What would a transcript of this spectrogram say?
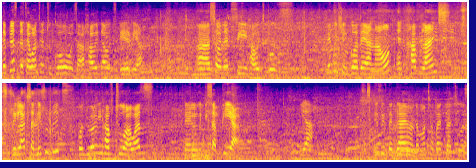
The place that I wanted to go was a hideout area. Uh, so let's see how it goes. Maybe we should go there now and have lunch, relax a little bit because we only have two hours. Then we disappear. Yeah. This is the guy on the motorbike that was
